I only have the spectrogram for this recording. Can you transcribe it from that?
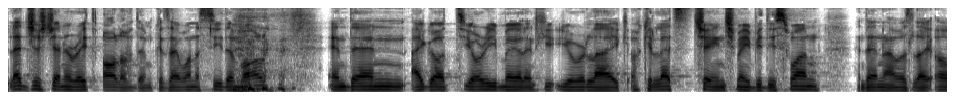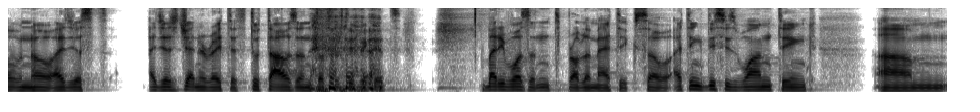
let's just generate all of them because I want to see them all. and then I got your email and he, you were like, okay, let's change maybe this one. And then I was like, oh no, I just, I just generated 2000 of certificates, but it wasn't problematic. So I think this is one thing um,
